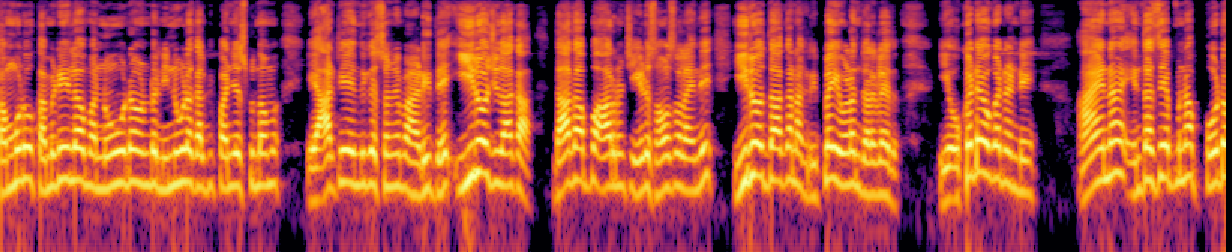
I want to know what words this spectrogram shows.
తమ్ముడు కమిటీలో మరి నువ్వు కూడా ఉండు నిన్ను కూడా కలిపి పని చేసుకుందాము. ఈ ఆర్టీఐ ఎందుకు ఇస్తుంది అని అడిగితే ఈ రోజు దాకా దాదాపు ఆరు నుంచి ఏడు సంవత్సరాలు అయింది. ఈ రోజు దాకా నాకు రిప్లై ఇవ్వడం జరగలేదు. ఈ ఒకటే ఒకటండి. ఆయన ఎంతసేపున ఫోటో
